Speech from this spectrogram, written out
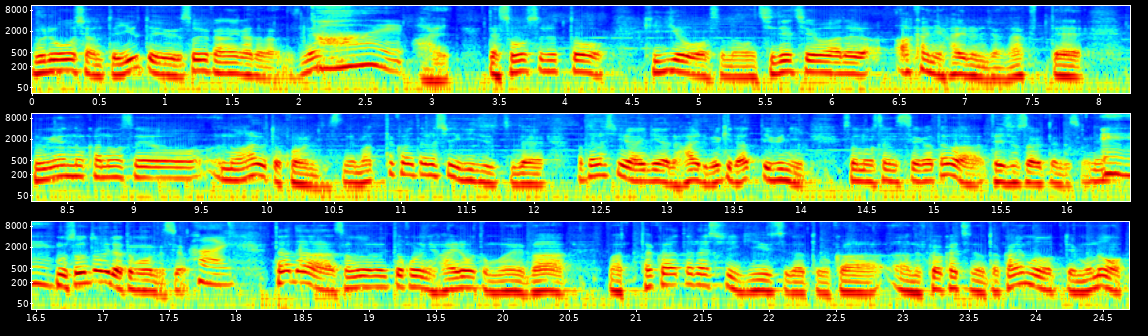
ブルーオーシャンというというそういう考え方なんですね。はい、はい、でそうすると企業はその血で血を洗う赤に入るんじゃなくて無限の可能性のあるところにですね全く新しい技術で新しいアイデアで入るべきだっていうふうにその先生方は提唱されてるんですよね。えー、もうその通りだと思うんですよ。はい、ただそのところに入ろうと思えば全く新しい技術だとかあの付加価値の高いものっていうものを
